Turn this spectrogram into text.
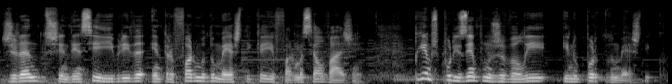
gerando descendência híbrida entre a forma doméstica e a forma selvagem. Peguemos, por exemplo, no javali e no porco doméstico.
